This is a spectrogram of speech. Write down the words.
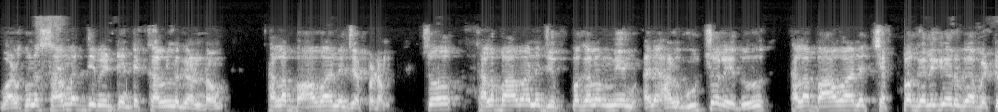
వాళ్ళకున్న సామర్థ్యం ఏంటంటే కళ్ళు గండం. కళ భావాన్ని చెప్పడం. సో కల భావాన్ని చెప్పగలం మేము అని వాళ్ళు కూర్చోలేదు. కల భావాన్ని చెప్పగలిగారు కాబట్టి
